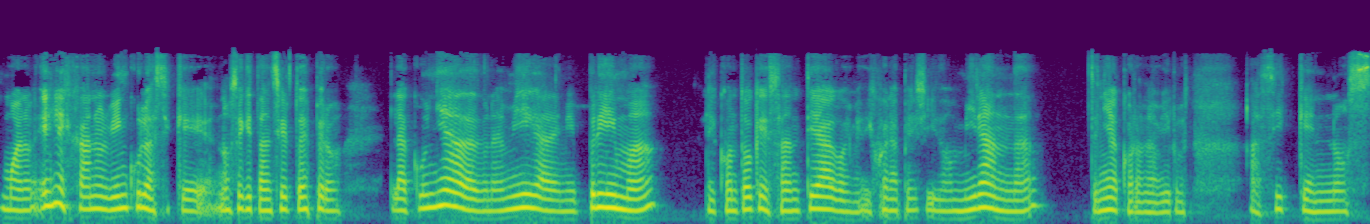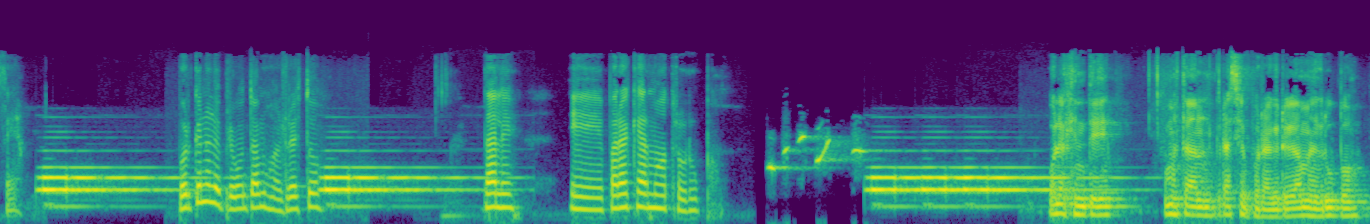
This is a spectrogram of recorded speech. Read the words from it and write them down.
bueno, es lejano el vínculo, así que no sé qué tan cierto es, pero la cuñada de una amiga de mi prima le contó que Santiago, y me dijo el apellido, Miranda, tenía coronavirus, así que no sé. ¿Por qué no le preguntamos al resto? Dale, eh, ¿para qué armo otro grupo? Hola gente, ¿cómo están? Gracias por agregarme al grupo.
